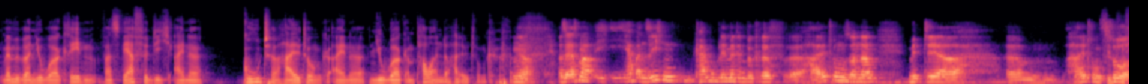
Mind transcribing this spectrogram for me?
wenn wir über New Work reden, was wäre für dich eine gute Haltung, eine New Work empowernde Haltung. Ja, also erstmal, ich, ich habe an sich kein Problem mit dem Begriff äh, Haltung, sondern mit der ähm, Haltung zur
